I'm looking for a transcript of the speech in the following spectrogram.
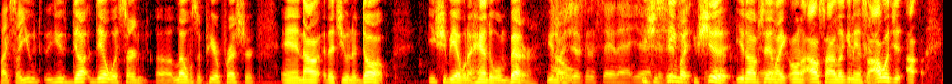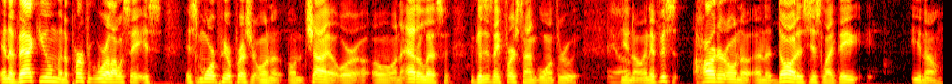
Like so, you you de- deal with certain uh, levels of peer pressure, and now that you're an adult, you should be able to handle them better. You I know, was just gonna say that. Yeah, you should seem like you should. You know what I'm saying? Like on the outside looking in. So I would just I, in a vacuum in a perfect world, I would say it's it's more peer pressure on a on a child or a, on an adolescent because it's their first time going through it. Yeah. You know, and if it's harder on a, an adult, it's just like they, you know,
